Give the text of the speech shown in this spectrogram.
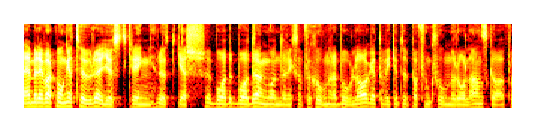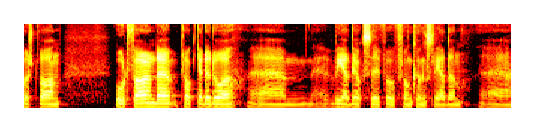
Nej, men det har varit många turer just kring Rutgers, både, både angående liksom fusionen av bolaget och vilken typ av funktion och roll han ska ha. Först var han ordförande, plockade då eh, vd och CFO från Kungsleden. Eh,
